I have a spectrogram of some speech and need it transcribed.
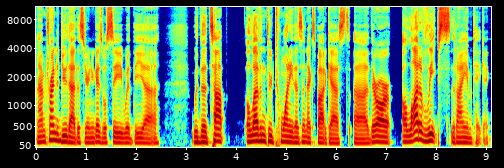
I'm trying to do that this year, and you guys will see with the uh, with the top 11 through 20. That's the next podcast. Uh, there are a lot of leaps that I am taking.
